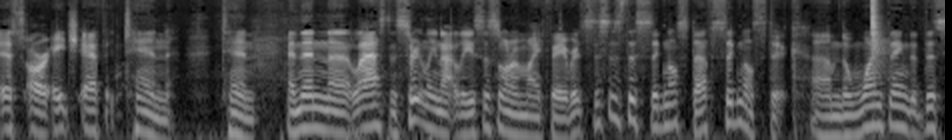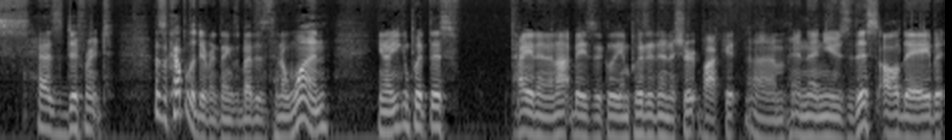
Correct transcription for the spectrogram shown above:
SRHF 10. 10. And then uh, last and certainly not least, this is one of my favorites. This is the Signal Stuff Signal Stick. Um, the one thing that this has different, there's a couple of different things about this antenna. One, you know, you can put this, tie it in a knot basically, and put it in a shirt pocket, um, and then use this all day. But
